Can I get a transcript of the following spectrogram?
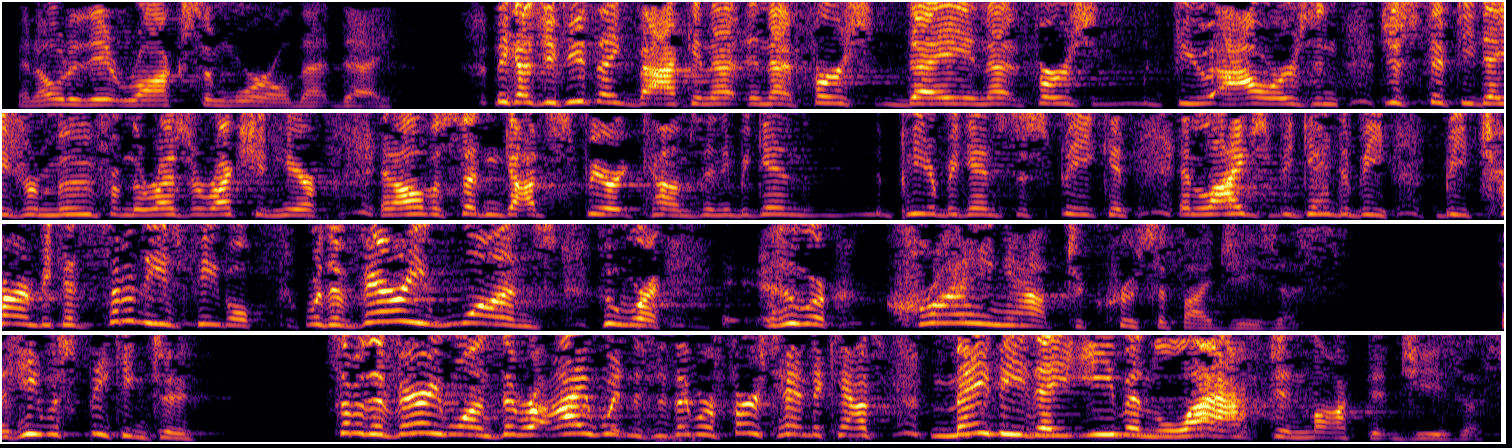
And oh did it rock some world that day. Because if you think back in that, in that first day, in that first few hours and just 50 days removed from the resurrection here, and all of a sudden God's Spirit comes and he began, Peter begins to speak and, and lives began to be, be turned because some of these people were the very ones who were, who were crying out to crucify Jesus. That he was speaking to. Some of the very ones, they were eyewitnesses, they were first-hand accounts. Maybe they even laughed and mocked at Jesus.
